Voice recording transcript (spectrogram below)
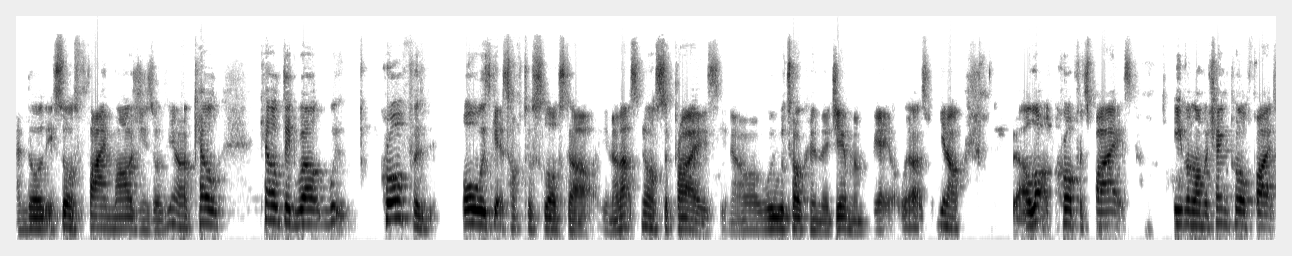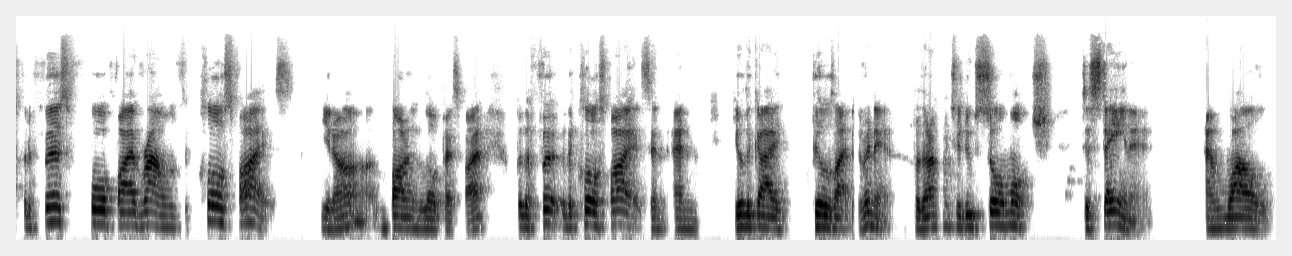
and those, it's those fine margins of you know, Kell Kell did well. Crawford always gets off to a slow start. You know, that's no surprise. You know, we were talking in the gym, and you know, a lot of Crawford's fights, even Lomachenko fights, for the first four or five rounds, the close fights. You know, barring the Lopez fight, but the the close fights, and and the other guy feels like they're in it, but they're having to do so much to stay in it. And while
